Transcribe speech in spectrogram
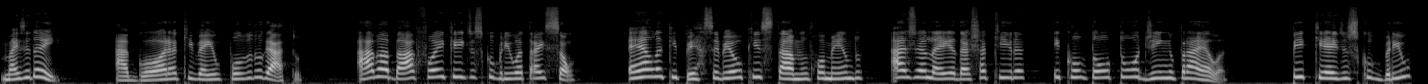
mas e daí? Agora que vem o pulo do gato. A babá foi quem descobriu a traição. Ela que percebeu que estavam comendo a geleia da Shakira e contou tudinho para ela. Piquet descobriu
